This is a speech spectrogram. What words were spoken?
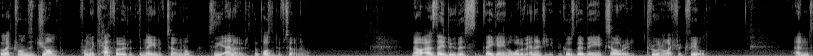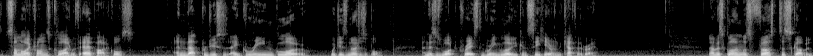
electrons jump from the cathode, the negative terminal, to the anode, the positive terminal. Now, as they do this, they gain a lot of energy because they're being accelerated through an electric field. And some electrons collide with air particles, and that produces a green glow, which is noticeable. And this is what creates the green glow you can see here in the cathode ray. Now, this glowing was first discovered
